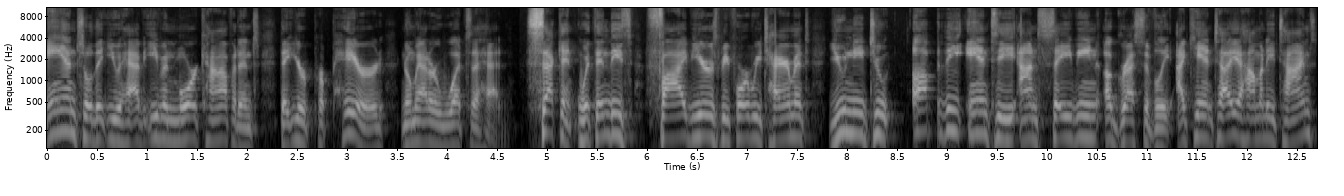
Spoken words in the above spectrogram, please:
And so that you have even more confidence that you're prepared no matter what's ahead. Second, within these five years before retirement, you need to up the ante on saving aggressively. I can't tell you how many times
